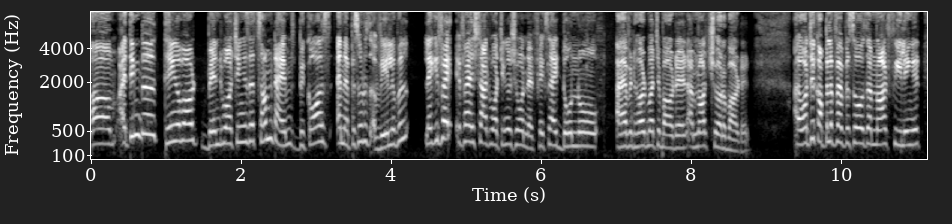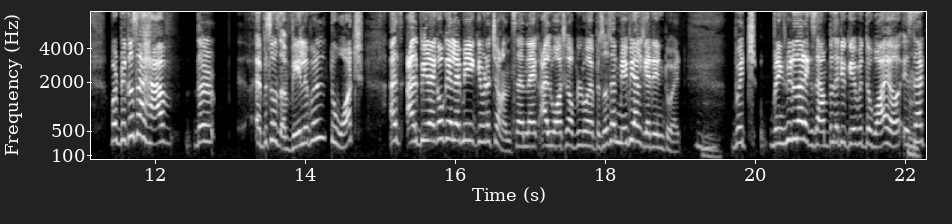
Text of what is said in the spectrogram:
um, I think the thing about binge watching is that sometimes because an episode is available, like if I if I start watching a show on Netflix, I don't know, I haven't heard much about it. I'm not sure about it. I watch a couple of episodes, I'm not feeling it, but because I have the episodes available to watch, I'll, I'll be like, okay, let me give it a chance, and like I'll watch a couple more episodes, and maybe I'll get into it. Which brings me to that example that you gave with The Wire. Is that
